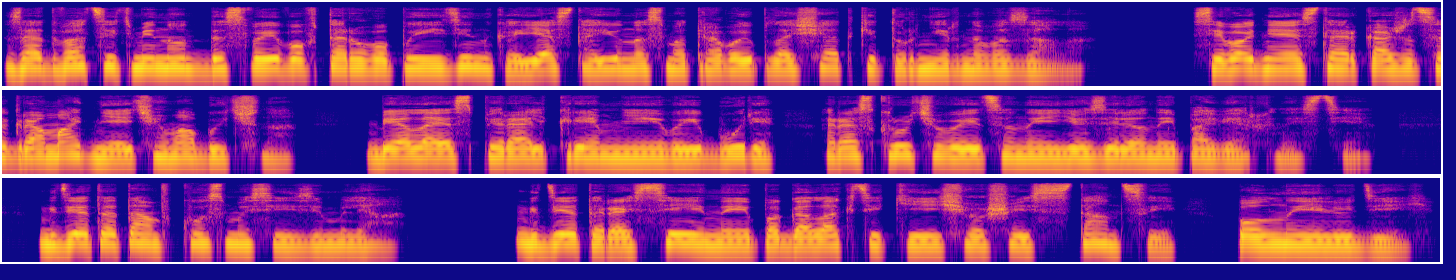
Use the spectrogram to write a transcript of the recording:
За 20 минут до своего второго поединка я стою на смотровой площадке турнирного зала. Сегодня Эстер кажется громаднее, чем обычно. Белая спираль кремниевой бури раскручивается на ее зеленой поверхности. Где-то там в космосе Земля. Где-то рассеянные по галактике еще шесть станций, полные людей.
